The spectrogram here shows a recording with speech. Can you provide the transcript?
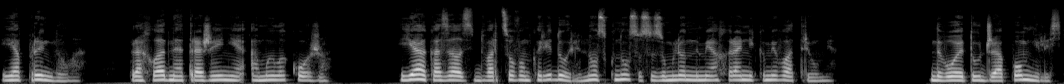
Я прыгнула. Прохладное отражение омыло кожу. Я оказалась в дворцовом коридоре, нос к носу с изумленными охранниками в атриуме. Двое тут же опомнились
